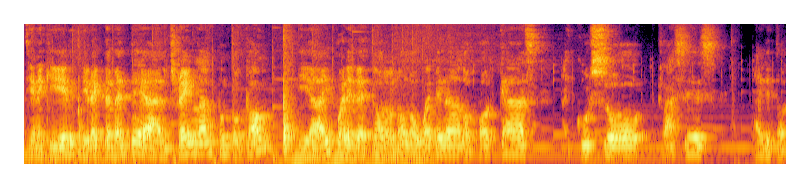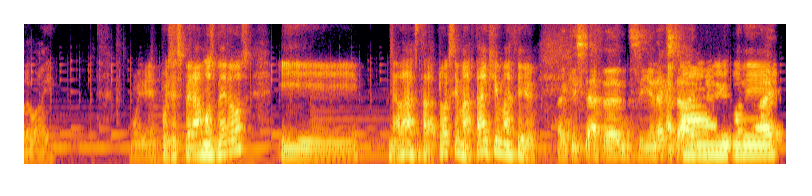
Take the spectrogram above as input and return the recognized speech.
tiene que ir directamente al trainlang.com y ahí puede ver todo, ¿no? Los webinars, los podcasts, el curso, clases, hay de todo ahí. Muy bien, pues esperamos veros y nada, hasta la próxima. Thank you, Matthew. Thank you, Stephen. See you next Bye time. Bye.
